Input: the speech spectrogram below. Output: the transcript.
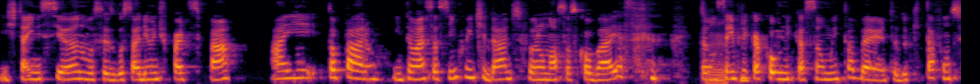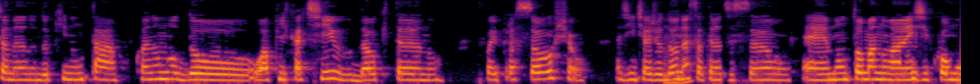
A gente está iniciando, vocês gostariam de participar? Aí toparam. Então, essas cinco entidades foram nossas cobaias. Então, certo. sempre com a comunicação muito aberta do que está funcionando, do que não está. Quando mudou o aplicativo da Octano foi para social, a gente ajudou uhum. nessa transição, é, montou manuais de como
